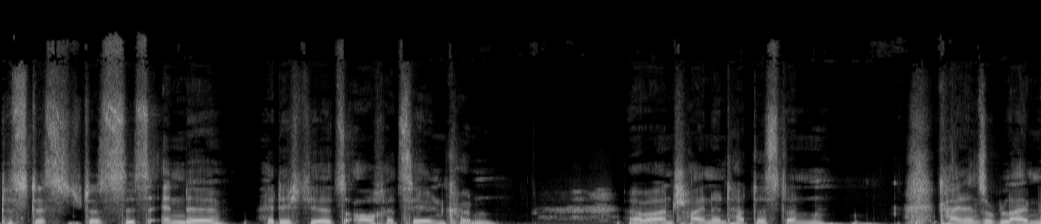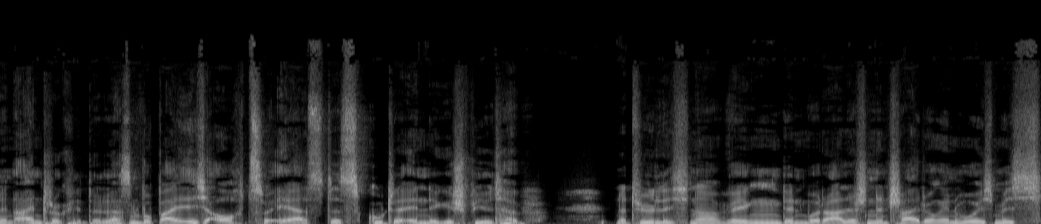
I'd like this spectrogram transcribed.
Das, das, das Sis-Ende hätte ich dir jetzt auch erzählen können. Aber anscheinend hat das dann keinen so bleibenden Eindruck hinterlassen, wobei ich auch zuerst das gute Ende gespielt habe. Natürlich, ne, wegen den moralischen Entscheidungen, wo ich mich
